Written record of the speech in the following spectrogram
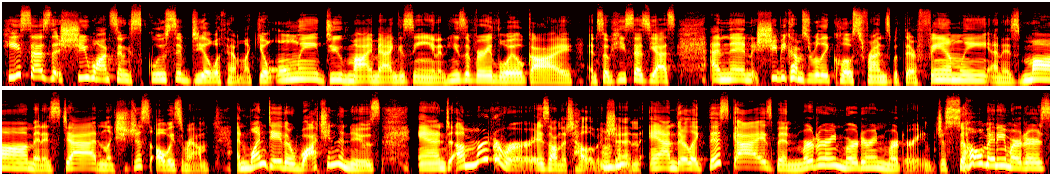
He says that she wants an exclusive deal with him. Like, you'll only do my magazine. And he's a very loyal guy. And so he says yes. And then she becomes really close friends with their family and his mom and his dad. And like, she's just always around. And one day they're watching the news and a murderer is on the television. Mm-hmm. And they're like, this guy's been murdering, murdering, murdering. Just so many murders.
